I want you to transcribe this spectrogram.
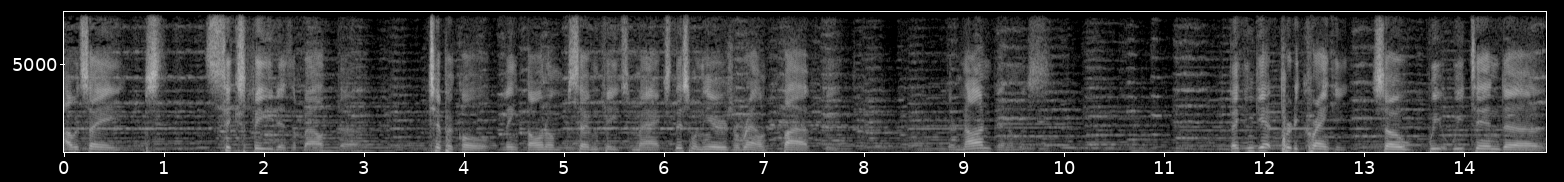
I would say six feet is about the typical length on them, seven feet's max. This one here is around five feet. They're non-venomous. They can get pretty cranky, so we, we tend to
